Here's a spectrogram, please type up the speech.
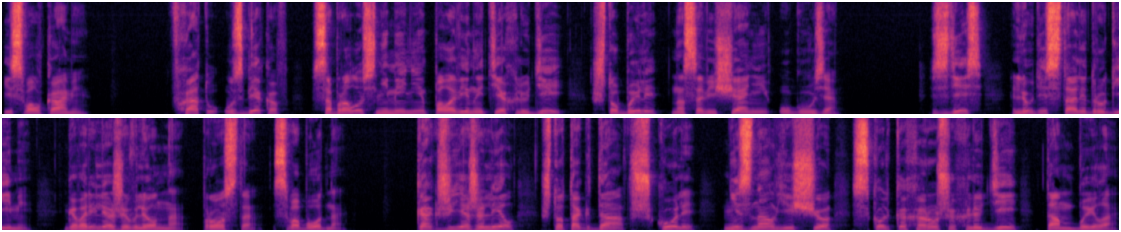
и с волками. В хату узбеков собралось не менее половины тех людей, что были на совещании у Гузя. Здесь люди стали другими, говорили оживленно, просто, свободно. Как же я жалел, что тогда, в школе, не знал еще, сколько хороших людей там было.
